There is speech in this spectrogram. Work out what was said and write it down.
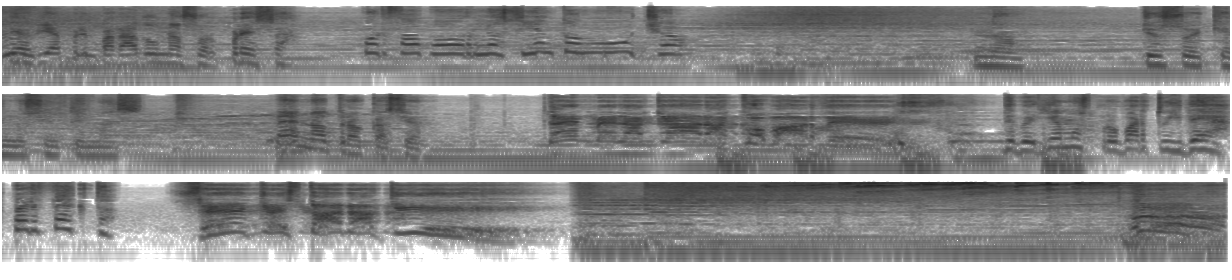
Te había preparado una sorpresa. Por favor, lo siento mucho. No, yo soy quien lo siente más. En otra ocasión. ¡Denme la cara, cobardes! Deberíamos probar tu idea. Perfecto. ¡Sé que están aquí! Ah,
